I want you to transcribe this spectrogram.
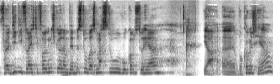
für die, die vielleicht die Folge nicht gehört haben, wer bist du, was machst du, wo kommst du her? Ja, äh, wo komme ich her?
